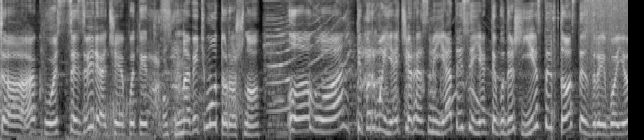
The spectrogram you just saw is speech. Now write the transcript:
Так, ось це звірячий апетит. Навіть моторошно. Ого, тепер моя черга сміятися, як ти будеш їсти тости з рибою.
